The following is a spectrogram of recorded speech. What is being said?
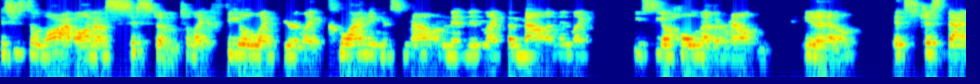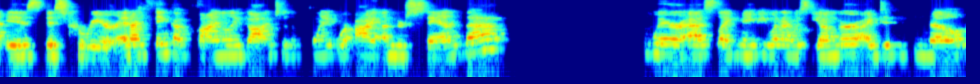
it's just a lot on a system to like feel like you're like climbing this mountain and then like the mountain and then like you see a whole nother mountain you know? It's just that is this career and i think i've finally gotten to the point where i understand that whereas like maybe when i was younger i didn't know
